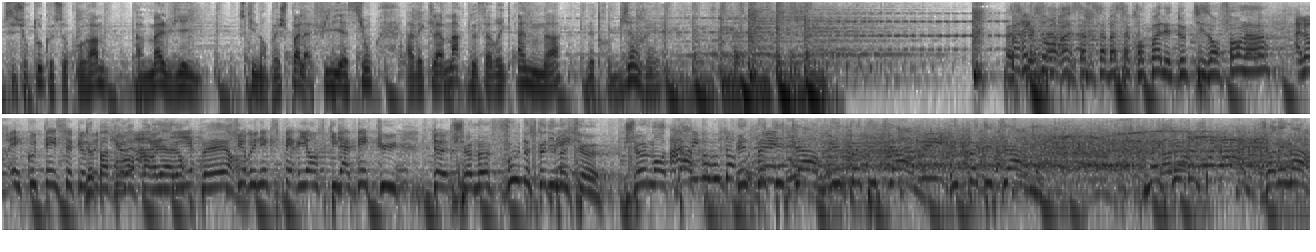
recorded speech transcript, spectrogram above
c'est surtout que ce programme a mal vieilli. Ce qui n'empêche pas la filiation avec la marque de fabrique Hanouna d'être bien réelle. Parce Par que exemple. ça, ça, ça massacre pas les deux petits enfants là Alors écoutez ce que De monsieur pas pouvoir a parler à leur père. sur une expérience qu'il a vécue de... Je me fous de ce que dit Mais- monsieur. Je m'en tape. Ah oui, vous vous en une foutez. petite larme, une petite larme, Ah oui. une petite larme. Monsieur de Chavannes J'en ai marre.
